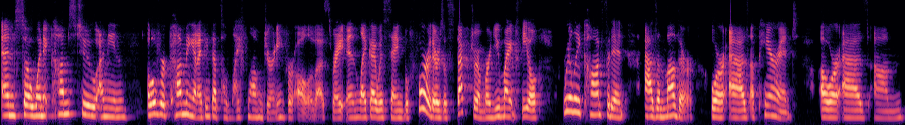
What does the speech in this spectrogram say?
And so when it comes to i mean overcoming it i think that's a lifelong journey for all of us right? And like i was saying before there's a spectrum where you might feel really confident as a mother or as a parent or as um,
